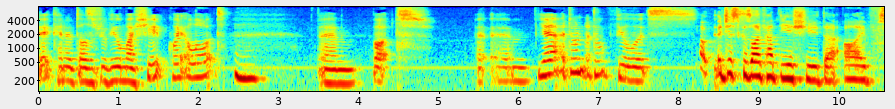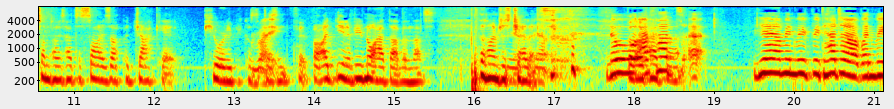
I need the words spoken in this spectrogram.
it kind of does reveal my shape quite a lot. Mm. Um, but uh, um, yeah, I don't I don't feel it's Oh, Just because I've had the issue that I've sometimes had to size up a jacket purely because Right. it doesn't fit. But I, you know, if you've not had that, then that's then I'm just Yeah, jealous. No, I've I've, had had. uh, yeah, I mean, we've we'd had a when we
